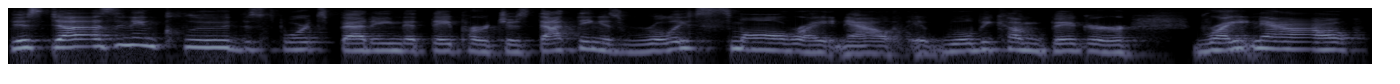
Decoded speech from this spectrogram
this doesn't include the sports betting that they purchased. That thing is really small right now. It will become bigger. Right now,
